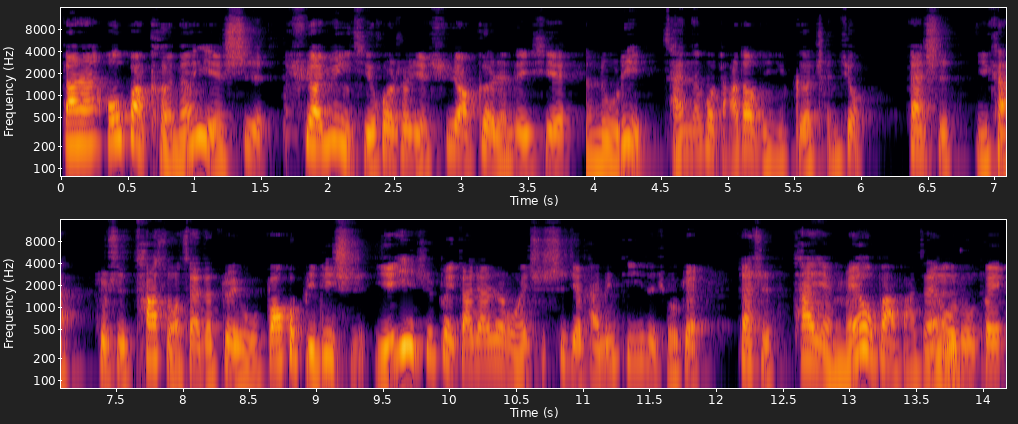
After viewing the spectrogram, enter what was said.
当然，欧冠可能也是需要运气，或者说也需要个人的一些努力才能够达到的一个成就。但是你看，就是他所在的队伍，包括比利时，也一直被大家认为是世界排名第一的球队，但是他也没有办法在欧洲杯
